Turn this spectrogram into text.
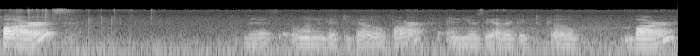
bars. There's one good to go bar, and here's the other good to go bar.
